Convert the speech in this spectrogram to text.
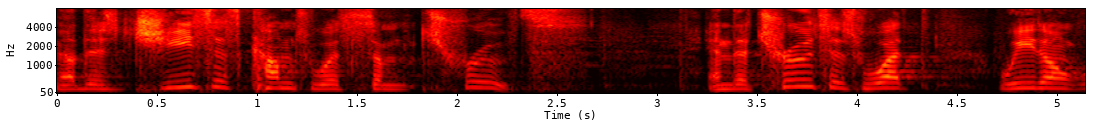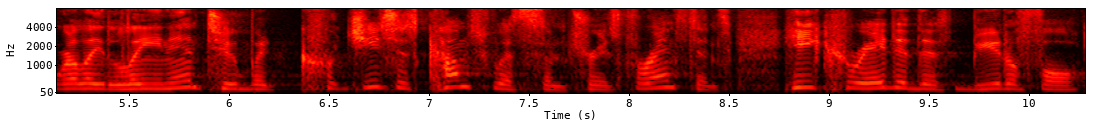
Now, this Jesus comes with some truths. And the truth is what we don't really lean into, but Jesus comes with some truths. For instance, He created this beautiful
